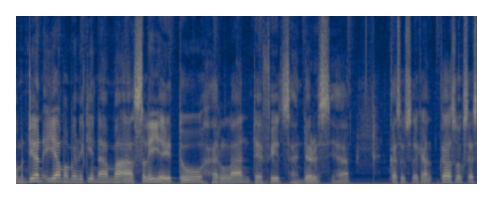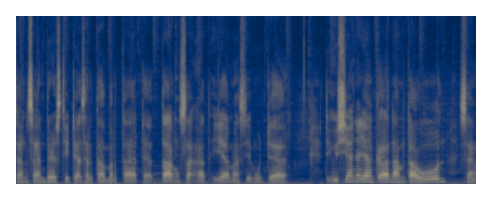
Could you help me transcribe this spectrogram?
Kemudian ia memiliki nama asli yaitu Harlan David Sanders ya. Kesuksesan, kesuksesan Sanders tidak serta-merta datang saat ia masih muda. Di usianya yang ke-6 tahun, sang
